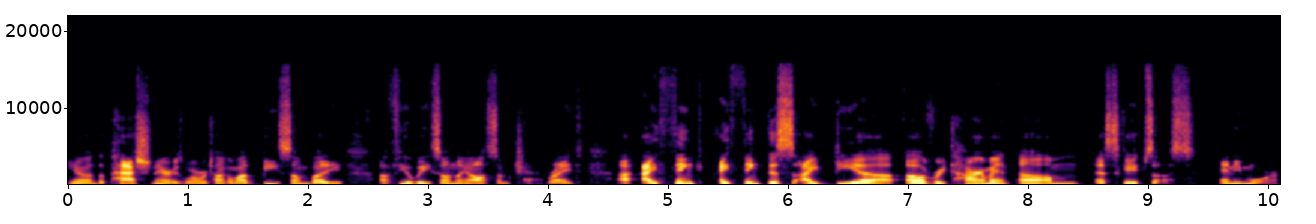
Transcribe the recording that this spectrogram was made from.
You know, the passionaries when we're talking about be somebody a few weeks on the awesome chat, right? I, I think I think this idea of retirement um, escapes us anymore,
